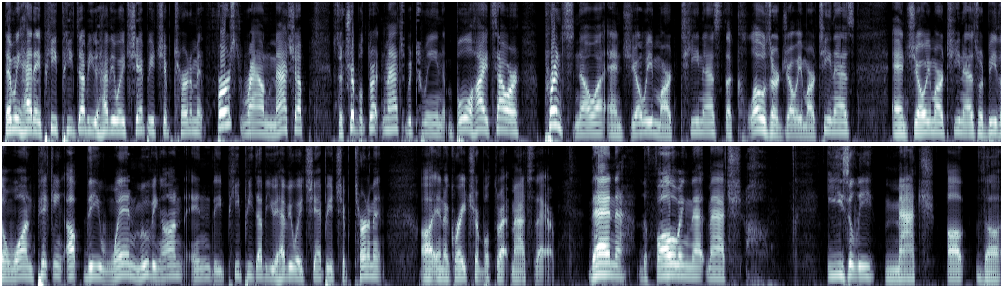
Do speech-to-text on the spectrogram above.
Then we had a PPW Heavyweight Championship Tournament first round matchup. It was a triple threat match between Bull Hightower, Prince Noah, and Joey Martinez, the closer, Joey Martinez. And Joey Martinez would be the one picking up the win, moving on in the PPW Heavyweight Championship Tournament uh, in a great triple threat match there. Then the following that match, easily match of the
